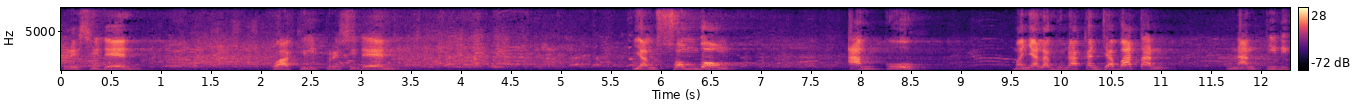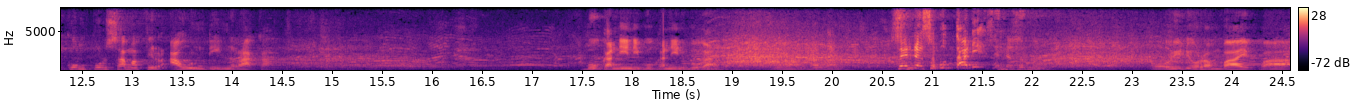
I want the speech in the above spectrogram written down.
presiden, wakil presiden yang sombong, angkuh, menyalahgunakan jabatan, nanti dikumpul sama Fir'aun di neraka. Bukan ini, bukan ini, bukan. Bukan. Saya tidak sebut tadi, saya tidak sebut. Oh ini orang baik pak.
